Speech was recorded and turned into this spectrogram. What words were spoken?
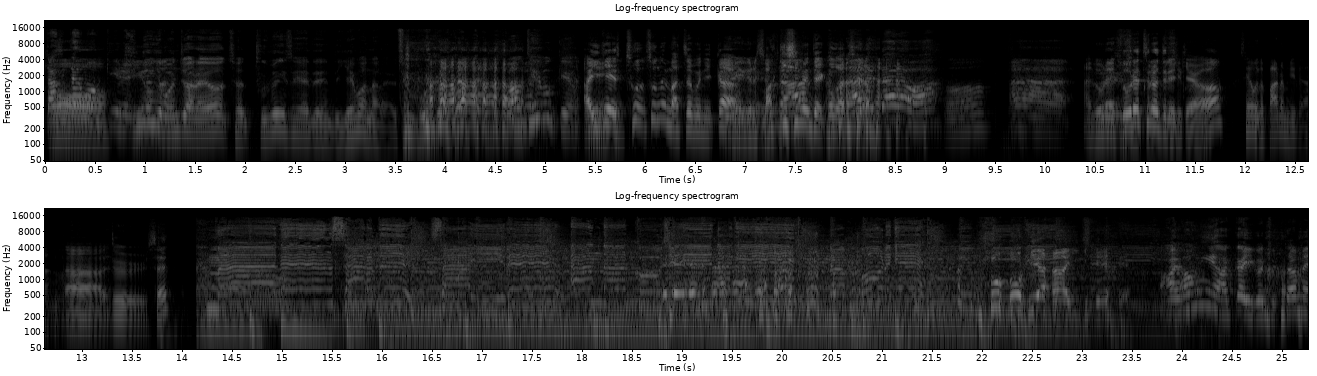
땅 어. 따먹기를. 중요한 게 뭔지 알아요? 저 두 명이서 해야 되는데 얘만 알아요. 전 몰라요. 한번 해볼게요. 아 이게 예. 손, 손을 맞잡으니까 예, 그렇습니다. 맡기시면 될 것 같아요. 나를 따라와. 어. 아, 아, 노래 노래 주실 거예요, 틀어드릴게요. 생각보다 빠릅니다. 하나, 둘, 셋. 뭐야 이게 아 형이 아까 이거 좋다며.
